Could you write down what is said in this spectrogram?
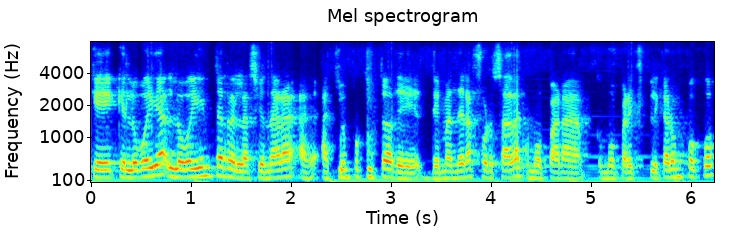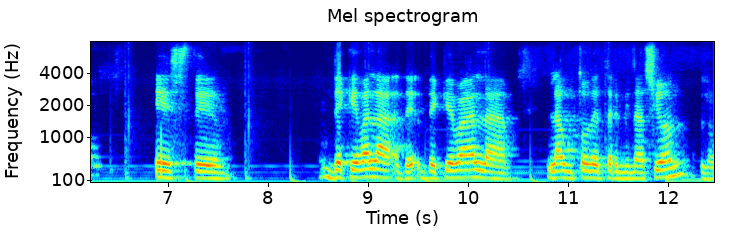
que, que, lo, voy a, lo voy a interrelacionar a, a, aquí un poquito de, de, manera forzada, como para, como para explicar un poco este, de qué va la, de, de qué va la, la autodeterminación, lo,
